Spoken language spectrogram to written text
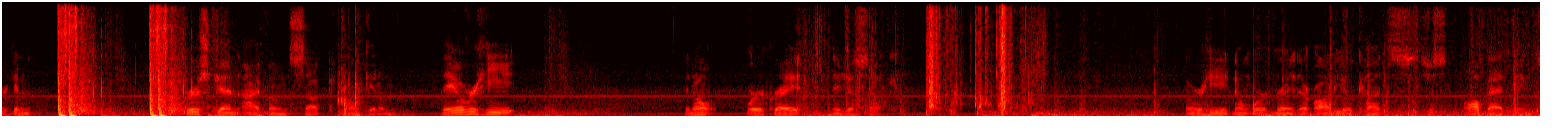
Freaking first gen iPhones suck. Don't get them. They overheat. They don't work right. They just suck. Overheat, don't work right. Their audio cuts. Just all bad things,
